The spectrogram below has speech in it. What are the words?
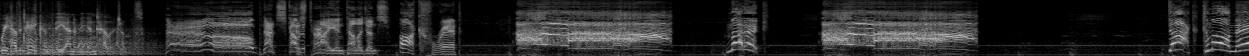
We have taken the enemy intelligence. Help! That scout is high intelligence. Aw, crap. Ah! Medic! Ah! Doc, come on, man!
